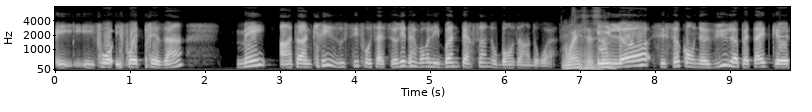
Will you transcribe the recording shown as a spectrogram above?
il, faut, il faut être présent. Mais en temps de crise aussi, il faut s'assurer d'avoir les bonnes personnes aux bons endroits. Oui, c'est ça. Et là, c'est ça qu'on a vu, là, peut-être que,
